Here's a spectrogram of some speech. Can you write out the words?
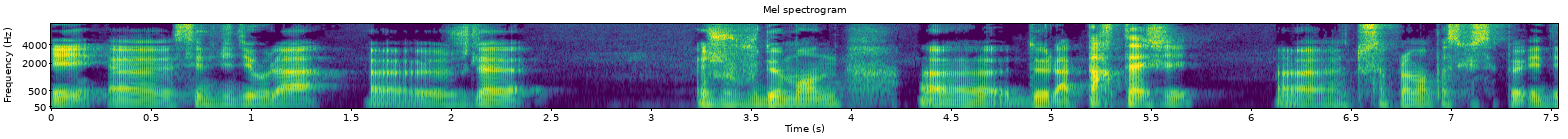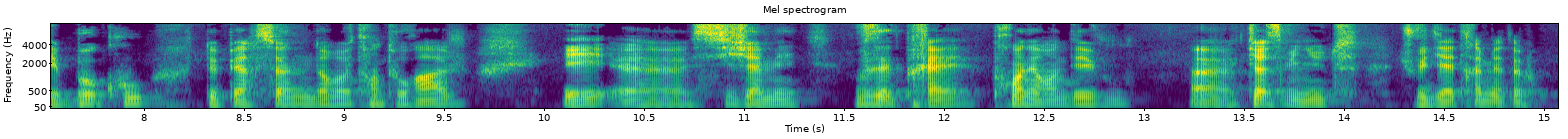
Et euh, cette vidéo-là, euh, je, je vous demande de la partager euh, tout simplement parce que ça peut aider beaucoup de personnes dans votre entourage. Et euh, si jamais vous êtes prêts, prenez rendez-vous 15 euh, minutes. Je vous dis à très bientôt.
